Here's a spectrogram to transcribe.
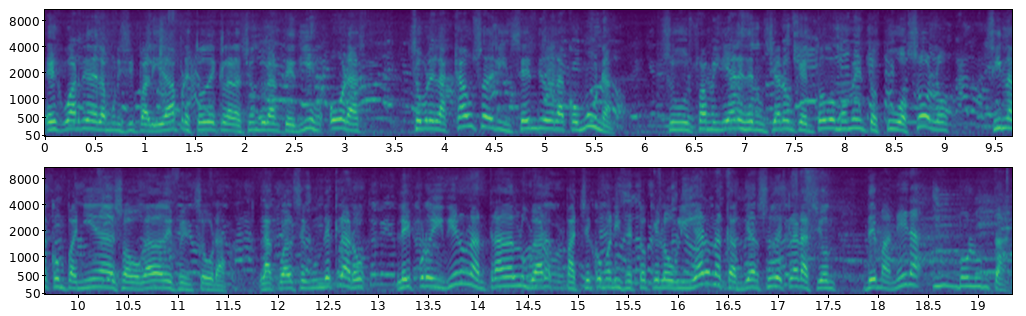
ex guardia de la municipalidad, prestó declaración durante 10 horas sobre la causa del incendio de la comuna. Sus familiares denunciaron que en todo momento estuvo solo, sin la compañía de su abogada defensora, la cual, según declaró, le prohibieron la entrada al lugar. Pacheco manifestó que lo obligaron a cambiar su declaración de manera involuntaria.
